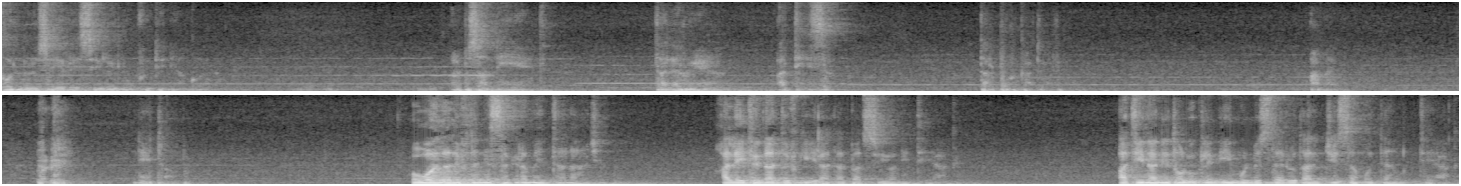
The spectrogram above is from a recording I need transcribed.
kollu li sejri jsiru llum fid-dinja kollha, għall-bżonnijiet tal-erwieħ qaddisa tal-purgatorju. Amen. Nitlob. U Alla li f'dan is-sagrament tal-għaġeb ħallejtilna t-tifkira tal-passjoni tiegħek. Agħtina nitolbuk li nqimu l-misteru tal-ġisem u d-demm tiegħek.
